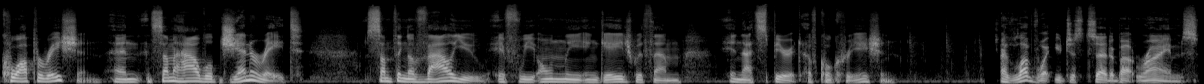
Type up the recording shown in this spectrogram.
cooperation and somehow will generate something of value if we only engage with them in that spirit of co creation. I love what you just said about rhymes.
